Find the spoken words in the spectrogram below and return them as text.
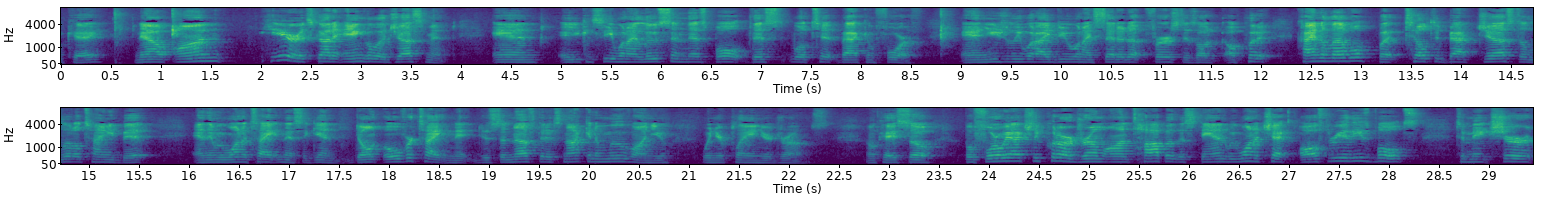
Okay, now on here it's got an angle adjustment and you can see when I loosen this bolt this will tip back and forth and usually what I do when I set it up first is I'll, I'll put it kind of level but tilt it back just a little tiny bit and then we want to tighten this. Again, don't over tighten it, just enough that it's not going to move on you when you're playing your drums. Okay, so before we actually put our drum on top of the stand, we want to check all three of these bolts to make sure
